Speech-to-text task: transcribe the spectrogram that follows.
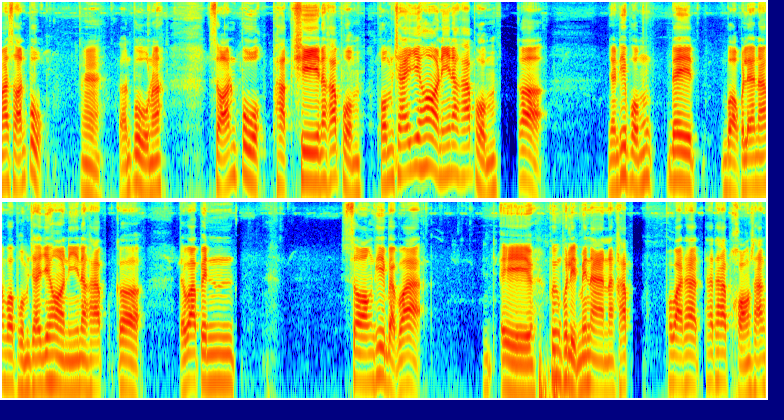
มาสอนปลูกอ่าสอนปลูกเนาะสอนปลูกผักชีนะครับผมผมใช้ยี่ห้อนี้นะครับ ผมก็อย่างที่ผมได้บอกไปแล้วนะว่าผมใช้ยี่ห้อนี้นะครับ ก็แต่ว่าเป็นซองที่แบบว่าเออเพิ่งผลิตไม่นานนะครับ เพราะว่าถ้าถ้าถ้าของค้าง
